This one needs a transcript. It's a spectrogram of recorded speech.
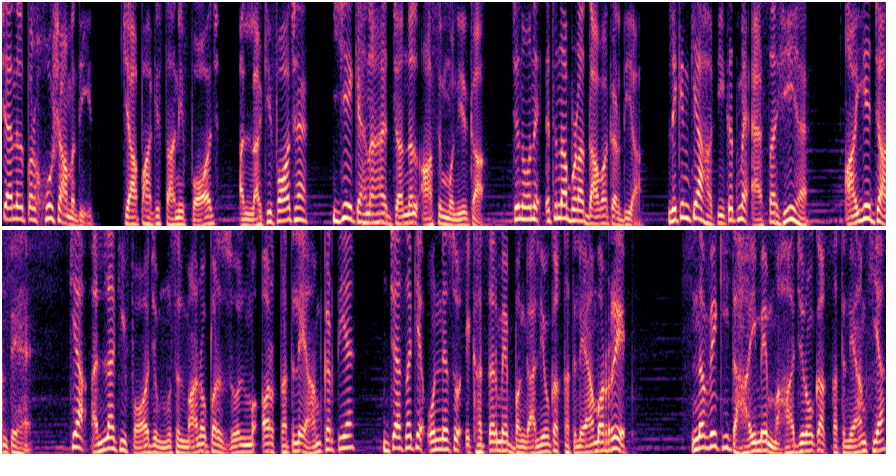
चैनल पर खुश आमदीद। क्या पाकिस्तानी फौज अल्लाह की फौज है? ये कहना है जनरल आसिम मुनीर का, जिन्होंने इतना बड़ा दावा कर दिया। लेकिन क्या हकीकत में ऐसा ही है? आइए जानते हैं, क्या अल्लाह की फौज मुसलमानों पर जुल्म और कत्लेआम करती है? जैसा कि 1971 में बंगालियों का कत्लेआम और रेप, नब्बे की दहाई में महाजरों का कत्लेआम किया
